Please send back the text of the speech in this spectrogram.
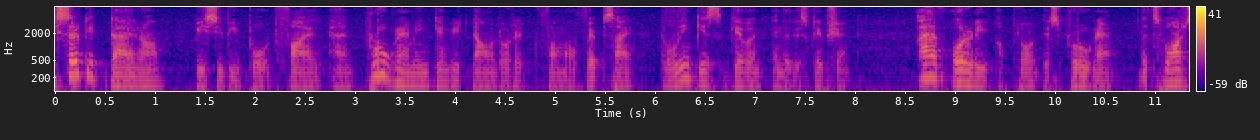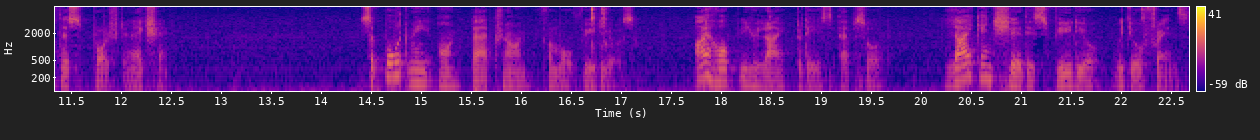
circuit diagram, PCB board file and programming can be downloaded from our website. The link is given in the description. I have already uploaded this program. Let's watch this project in action. Support me on Patreon for more videos. I hope you liked today's episode. Like and share this video with your friends.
